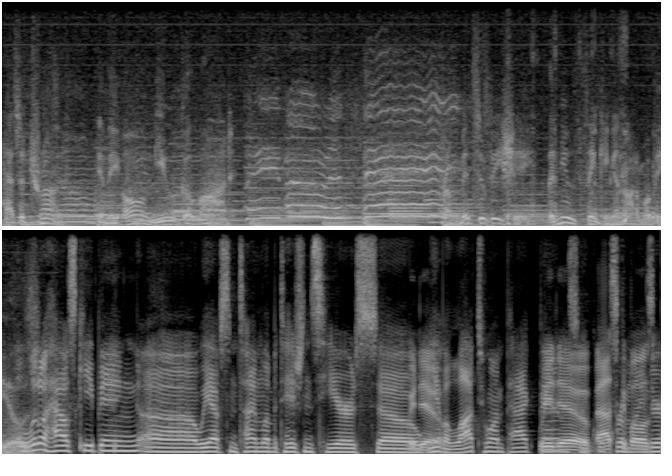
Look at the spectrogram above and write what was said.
has a trunk in the all-new Galant. Favorite things. From Mitsubishi, the new thinking in automobiles. A little housekeeping. Uh, we have some time limitations here, so We we, have a lot to unpack. We Ben, do. so quick Basketball's reminder,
